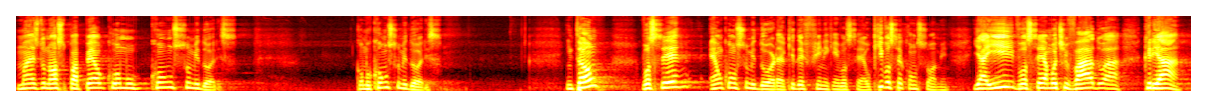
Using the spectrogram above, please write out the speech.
mas do nosso papel como consumidores. Como consumidores. Então, você é um consumidor, é o que define quem você é, o que você consome. E aí você é motivado a criar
